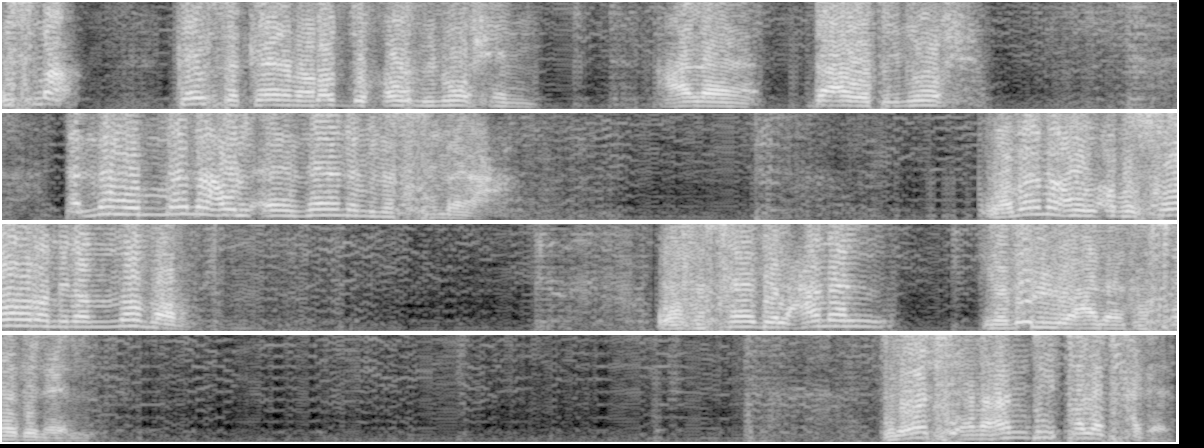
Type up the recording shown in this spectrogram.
اسمع كيف كان رد قوم نوح على دعوة نوح؟ أنهم منعوا الآذان من السماع ومنعوا الأبصار من النظر وفساد العمل يدل على فساد العلم. دلوقتي أنا عندي ثلاث حاجات.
